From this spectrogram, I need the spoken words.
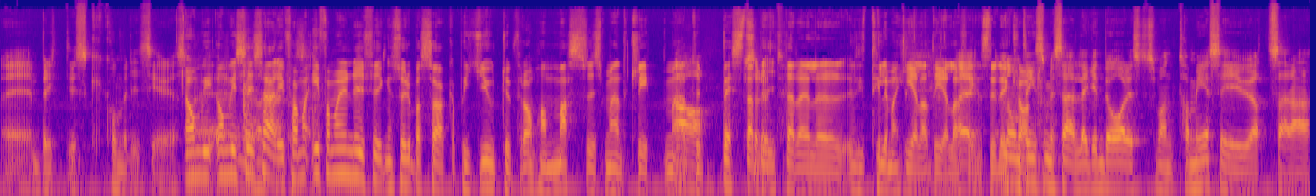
eh, brittisk komediserie. om, vi, om vi säger så här, ifall man, ifall man är nyfiken så är det bara att söka på Youtube för de har massvis med klipp med Ja, typ bästa absolut. bitar eller till och med hela delar Eh, finns det. det är Någonting klart. som är så här legendariskt som man tar med sig är ju att så här,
